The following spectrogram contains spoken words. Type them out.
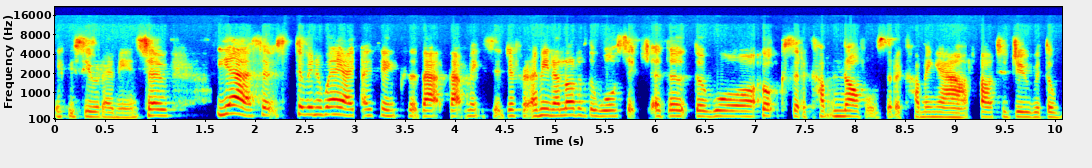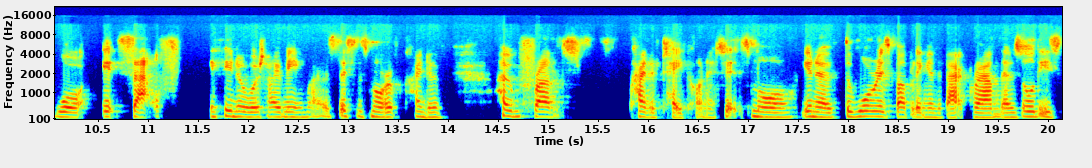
if you see what I mean. So yeah, so so in a way, I, I think that, that that makes it different. I mean, a lot of the war uh, the the war books that are come novels that are coming out are to do with the war itself, if you know what I mean. Whereas this is more of kind of home front kind of take on it. It's more, you know, the war is bubbling in the background. There's all these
